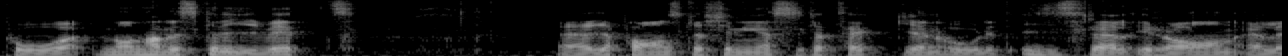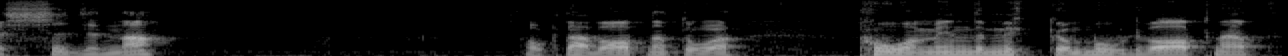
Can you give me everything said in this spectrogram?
på, någon hade skrivit eh, japanska, kinesiska tecken, ordet Israel, Iran eller Kina. Och det här vapnet då påminde mycket om mordvapnet.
